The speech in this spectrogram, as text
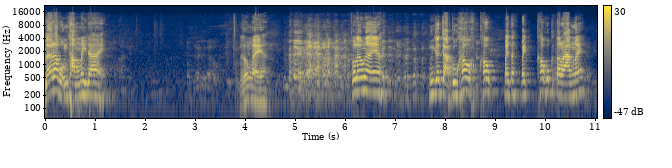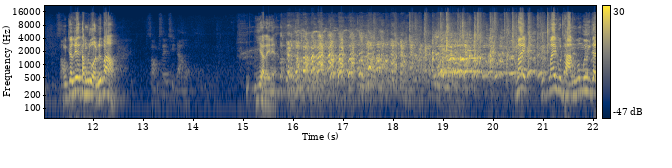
แล้วถ้าผมทำไม่ได้ แล้วไงอะ ก็แล้วไงอะ มึงจะจับกูเข้าเข้าไปตไปเข้าคุกตารางไหม มึงจะเรียกตำรวจหรือเปล่าสองเส้นสีดเหียอะไรเนี่ย ไม่ไม่กูถามมึงว่ามึงจะ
